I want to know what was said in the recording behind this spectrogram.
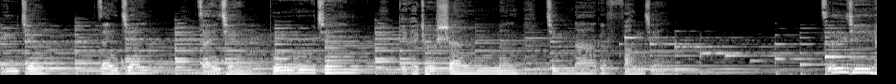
遇见再见再见不见，推开这扇门进那个房间，自己呀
